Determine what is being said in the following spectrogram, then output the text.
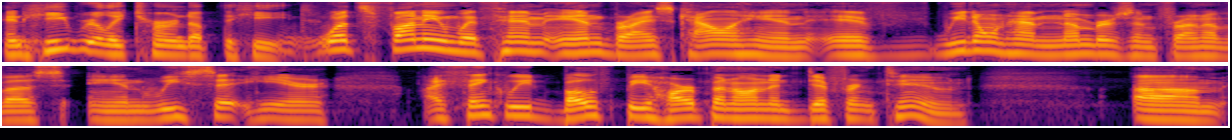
and he really turned up the heat. What's funny with him and Bryce Callahan, if we don't have numbers in front of us and we sit here, I think we'd both be harping on a different tune. Um,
